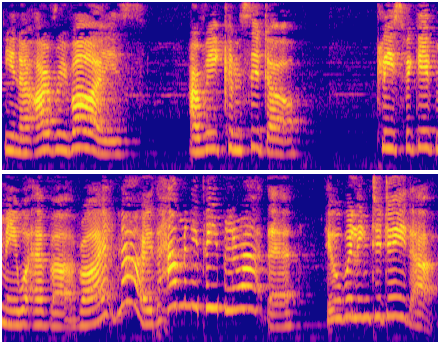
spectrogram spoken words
You know, I revise. I reconsider. Please forgive me, whatever, right? No, how many people are out there who are willing to do that?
